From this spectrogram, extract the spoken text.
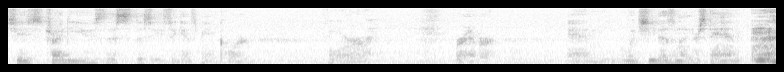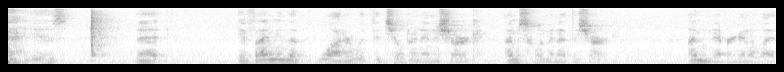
she's tried to use this disease against me in court for forever. And what she doesn't understand is that if I'm in the water with the children and a shark, I'm swimming at the shark. I'm never gonna let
